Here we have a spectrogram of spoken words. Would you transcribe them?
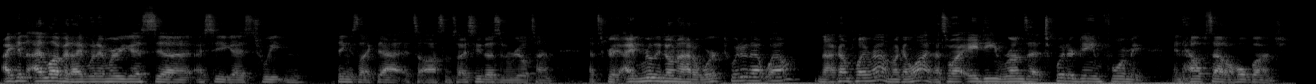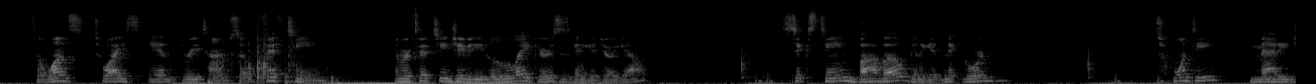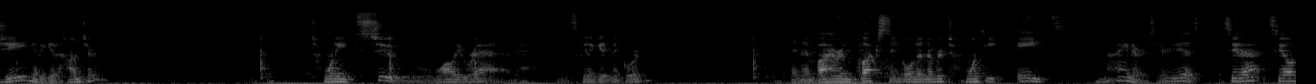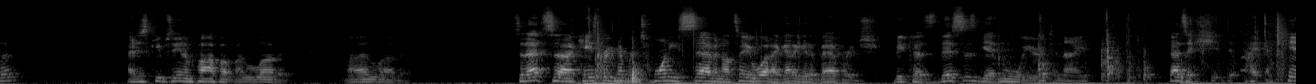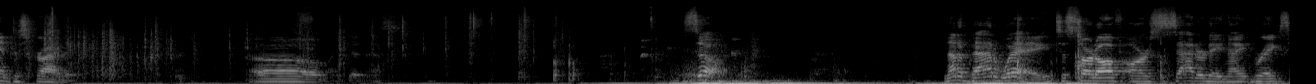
I can. I love it. I whenever you guys, uh, I see you guys tweeting things like that. It's awesome. So I see those in real time. That's great. I really don't know how to work Twitter that well. Not gonna play around. I'm not gonna lie. That's why AD runs that Twitter game for me and helps out a whole bunch. So once, twice, and three times. So 15. Number 15, JVD Lakers is gonna get Joey Gallo. 16, Bobo gonna get Nick Gordon. 20, Matty G gonna get Hunter. 22, Wally Rad is going to get Nick Gordon. And then Byron Buxton going to number 28, Niners. Here he is. See that? See all those? I just keep seeing them pop up. I love it. I love it. So that's uh, case break number 27. I'll tell you what, I got to get a beverage because this is getting weird tonight. That's a. hu- I, I can't describe it. Oh my goodness. So, not a bad way to start off our Saturday night breaks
